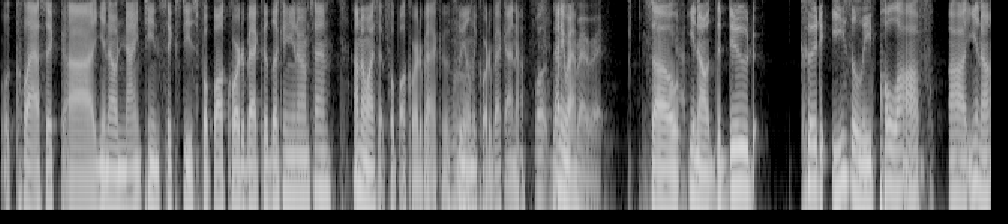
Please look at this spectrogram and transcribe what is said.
well, classic uh, you know 1960s football quarterback good looking you know what i'm saying? I don't know why i said football quarterback. That's the only quarterback i know. Well, anyway. right, right. so you know the dude could easily pull off uh, you know,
